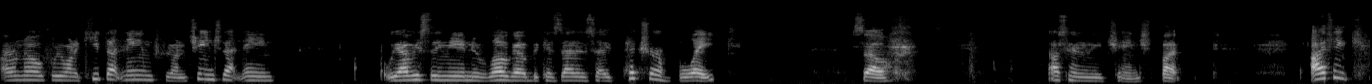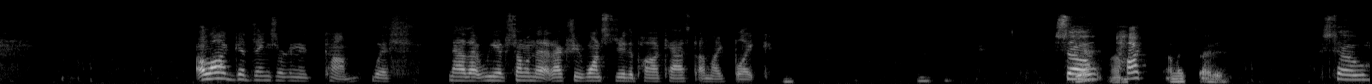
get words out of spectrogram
I don't know if we want to keep that name, if we want to change that name. We obviously need a new logo because that is a picture of Blake. So that's going to need changed. But I think a lot of good things are going to come with now that we have someone that actually wants to do the podcast, unlike Blake. So Yeah, talk. I'm excited. So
